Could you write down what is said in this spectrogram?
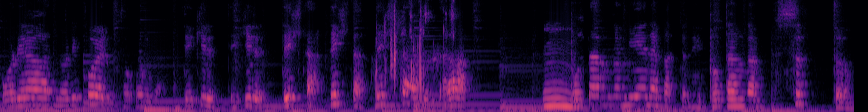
これは乗り越えるところだ。できるできる。できたできたできたって言ったらうん。ボタンが見えなかったのにボタンがスッと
